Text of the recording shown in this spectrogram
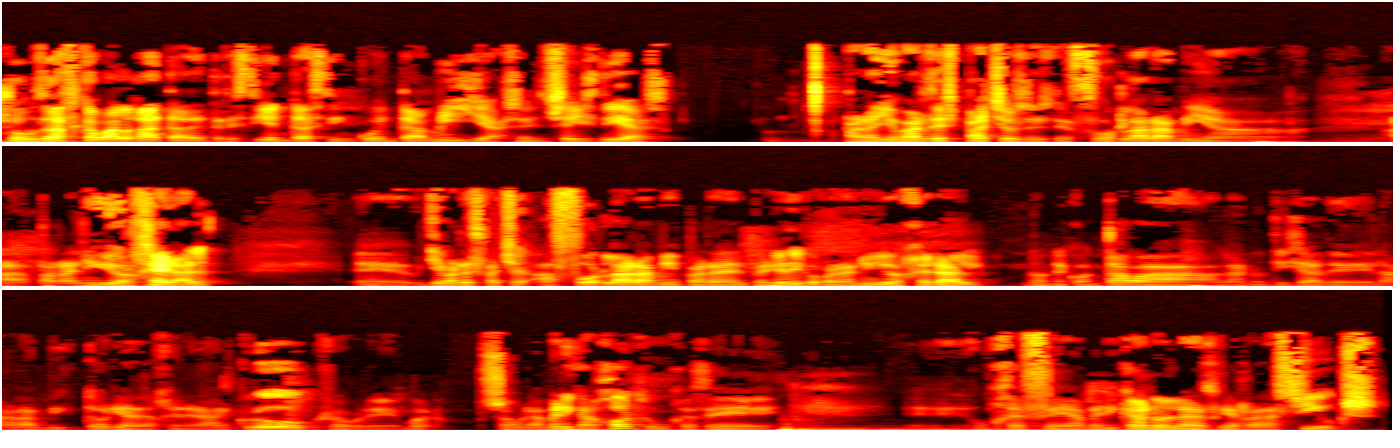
Su audaz cabalgata de 350 millas en seis días para llevar despachos desde Fort Laramie a, a- para el New York Herald, eh, llevar despachos a Fort Laramie para el periódico, para el New York Herald, donde contaba la noticia de la gran victoria del general Crook sobre, bueno, sobre American Horse, un jefe, un jefe americano en las guerras Sioux,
